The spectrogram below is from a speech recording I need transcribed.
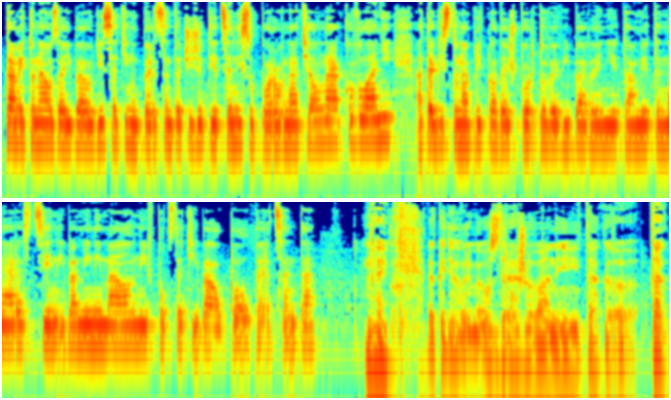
Tam je to naozaj iba o desatinu percenta, čiže tie ceny sú porovnateľné ako v Lani. A takisto napríklad aj športové vybavenie, tam je ten nárast cien iba minimálny, v podstate iba o pol percenta. Hej. Keď hovoríme o zdražovaní, tak e, tá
